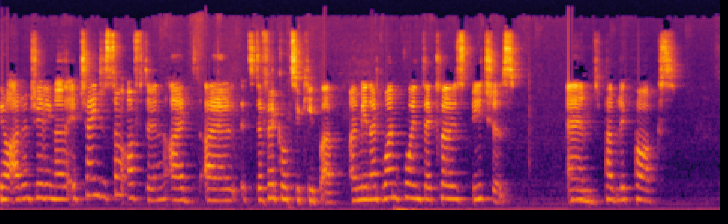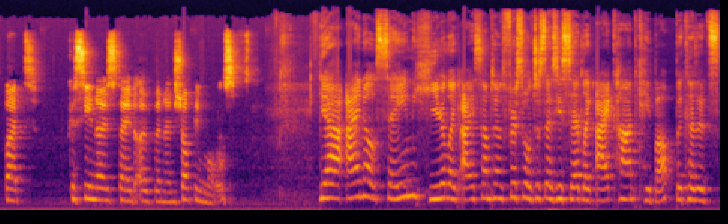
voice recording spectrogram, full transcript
you know, I don't really know. It changes so often. I, I, it's difficult to keep up. I mean, at one point they closed beaches and mm. public parks, but casinos stayed open and shopping malls. Yeah, I know. Same here. Like, I sometimes, first of all, just as you said, like, I can't keep up because it's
